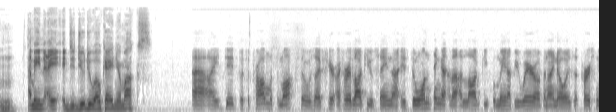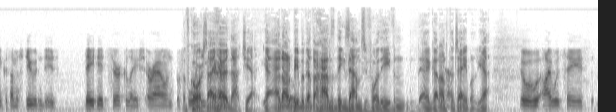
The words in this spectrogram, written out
Mm-hmm. I mean, eh, did you do okay in your mocks? Uh, I did, but the problem with the mocks, though, is I've, hear, I've heard a lot of people saying that is the one thing that, that a lot of people may not be aware of, and I know as a personally because I'm a student, is they did circulate around before. Of course, I heard that. Yeah, yeah. A lot of people got their hands on the exams before they even uh, got onto the table. Yeah. So I would say it's a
